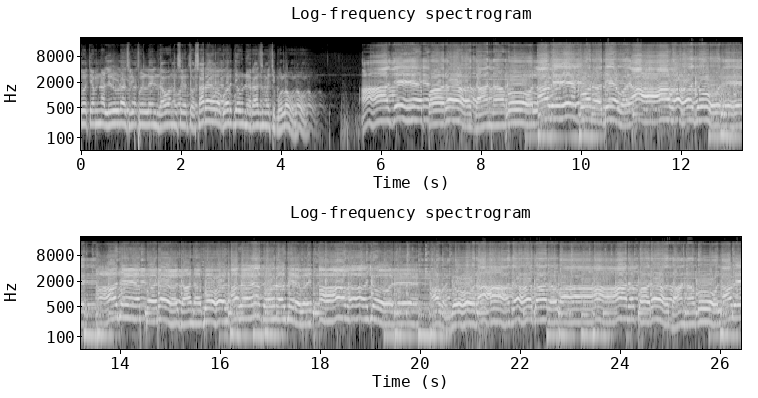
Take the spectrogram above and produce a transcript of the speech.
તો તેમના લીલોડા શ્રીફળ લઈને જવાનું છે. તો સારા એવા ગોરદેવને રાજમાંથી બોલાવો. આજે પરધાન બોલાવે ગોરદેવ આવજો રે. આજે પરદાન બોલાવે ગોરદેવ આવજો રાજ દરબાર પરધાન બોલાવે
